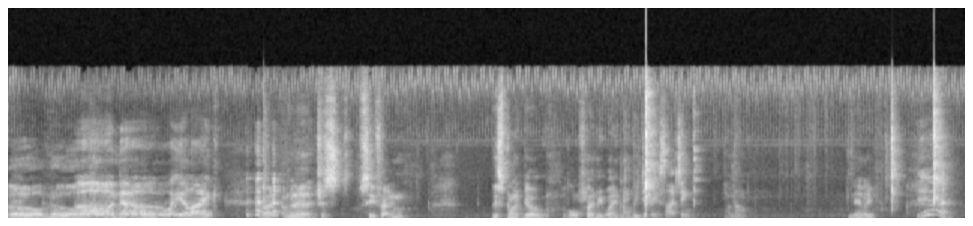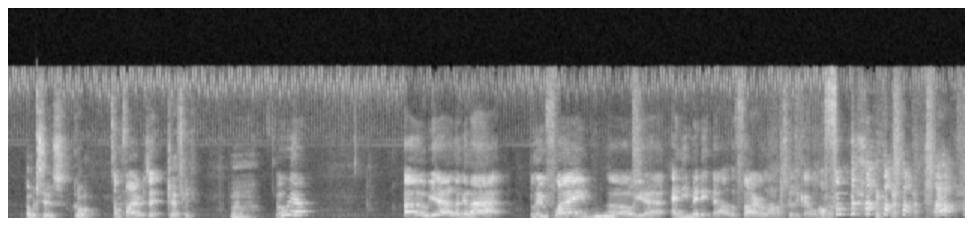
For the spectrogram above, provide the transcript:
oh no. Oh no, what are you like? right, I'm gonna just see if I can. This might go all flamey way, mate. That'll be dead exciting. I know. Nearly. Yeah. Oh, it is. Go on, It's on fire, is it? carefully. Oh yeah. Oh yeah, look at that. Blue flame. Oh yeah. Any minute now the fire alarm's gonna go off.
